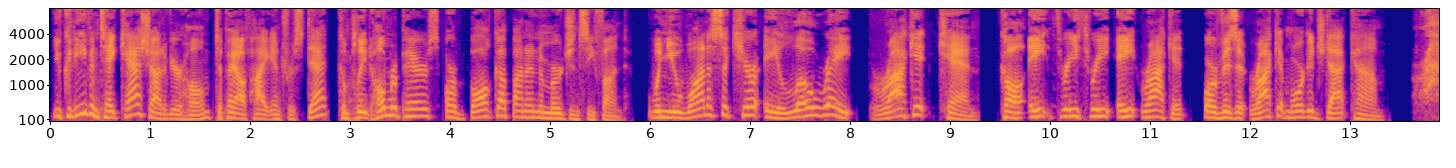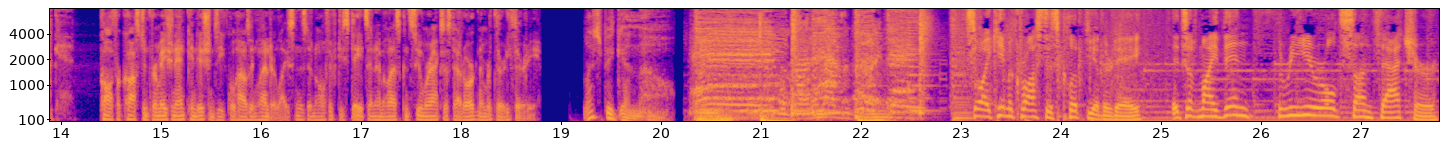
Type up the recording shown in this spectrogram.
You could even take cash out of your home to pay off high interest debt, complete home repairs, or bulk up on an emergency fund. When you want to secure a low rate, Rocket can. Call 833-8ROCKET or visit rocketmortgage.com. Rocket. Call for cost information and conditions. Equal housing lender licensed in all 50 states and MLS MLSConsumerAccess.org number 3030. Let's begin now. So I came across this clip the other day. It's of my then three year old son Thatcher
